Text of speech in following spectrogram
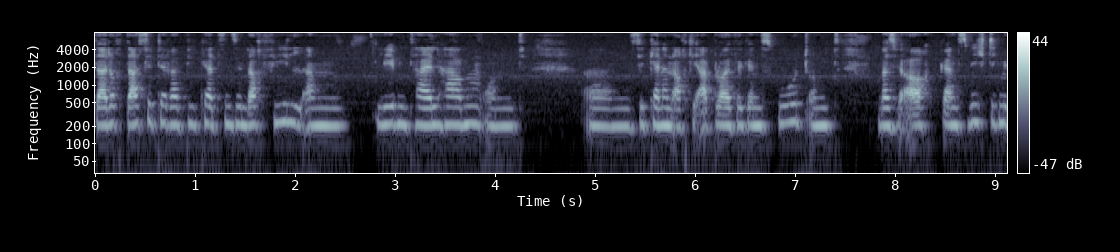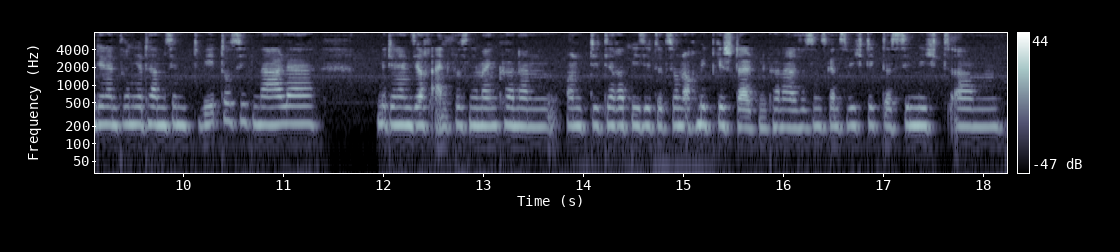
dadurch, dass sie Therapiekatzen sind, auch viel am Leben teilhaben und Ähm, sie kennen auch die Abläufe ganz gut und was wir auch ganz wichtig mit ihnen trainiert haben, sind Veto-Signale, mit denen sie auch Einfluss nehmen können und die Therapiesituation auch mitgestalten können. Also es ist uns ganz wichtig, dass sie nicht ähm,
